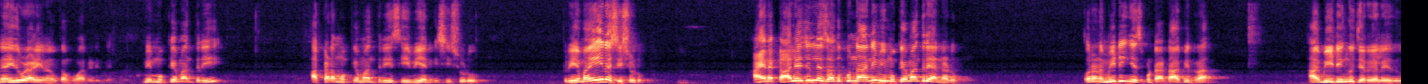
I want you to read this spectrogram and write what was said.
నేను ఇది కూడా అడిగిన ఉత్తమ్ కుమార్ రెడ్డిని. మీ ముఖ్యమంత్రి అక్కడ ముఖ్యమంత్రి సిబిఎన్కి శిష్యుడు. ప్రియమైన శిష్యుడు. ఆయన కాలేజీలోనే చదువుకున్నా అని మీ ముఖ్యమంత్రి అన్నాడు. ఎవరైనా మీటింగ్ చేసుకుంటా టాపిన్రా ఆపినరా? ఆ మీటింగు జరగలేదు.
